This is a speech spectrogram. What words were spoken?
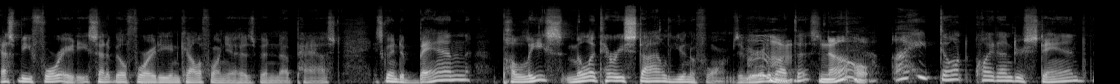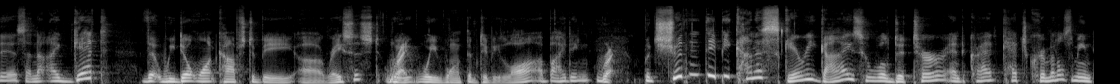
SB 480, Senate Bill 480 in California, has been uh, passed? It's going to ban police military style uniforms. Have you heard about this? no. I don't quite understand this, and I get that we don't want cops to be uh, racist. We, Right. We want them to be law abiding. Right. But shouldn't they be kind of scary guys who will deter and catch criminals? I mean,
